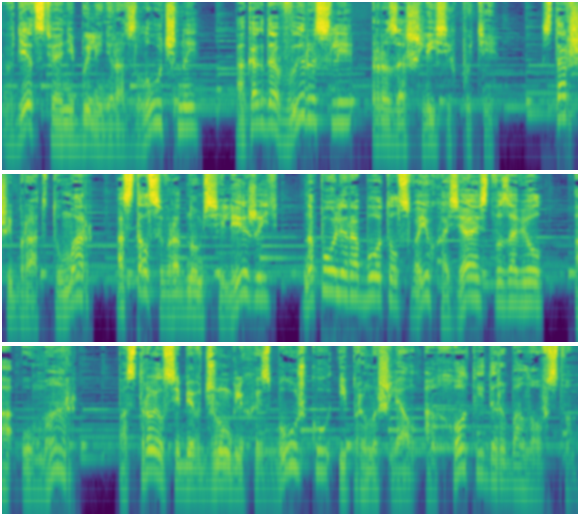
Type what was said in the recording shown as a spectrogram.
В детстве они были неразлучны, а когда выросли, разошлись их пути Старший брат Тумар остался в родном селе жить На поле работал, свое хозяйство завел А Умар построил себе в джунглях избушку И промышлял охотой да рыболовством.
